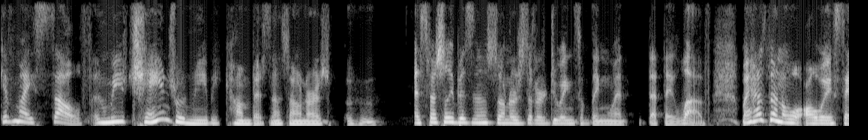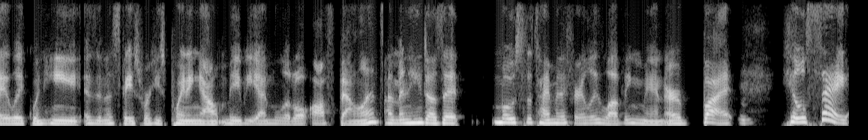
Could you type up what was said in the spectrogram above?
give myself and we change when we become business owners mm-hmm. especially business owners that are doing something when, that they love my husband will always say like when he is in a space where he's pointing out maybe i'm a little off balance um, and he does it most of the time in a fairly loving manner but mm-hmm. he'll say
